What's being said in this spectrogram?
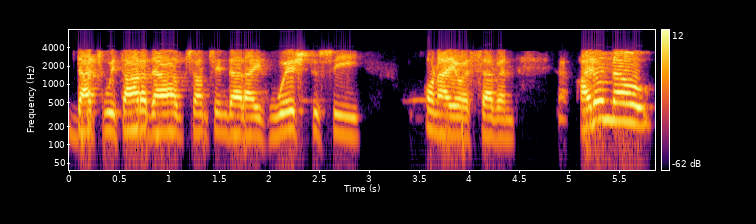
That's without a doubt something that I wish to see on iOS 7. I don't know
